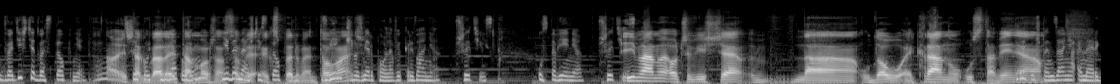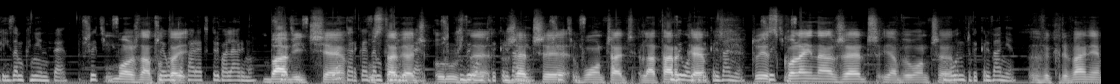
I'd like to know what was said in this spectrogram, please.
22 stopnie. No i tak dalej, tam można sobie 11 stopni. eksperymentować. Zwiększ rozmiar pola wykrywania. Przycisk. Ustawienia. Przycisk. I mamy oczywiście na u dołu ekranu Tryb ustawienia. oszczędzania energii zamknięte. Przycisk. Można tutaj tryb alarmu. bawić się, ustawiać różne rzeczy, Przycisk. włączać latarkę. Tu jest Przycisk. kolejna rzecz, ja wyłączę Włącz wykrywanie. wykrywanie.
